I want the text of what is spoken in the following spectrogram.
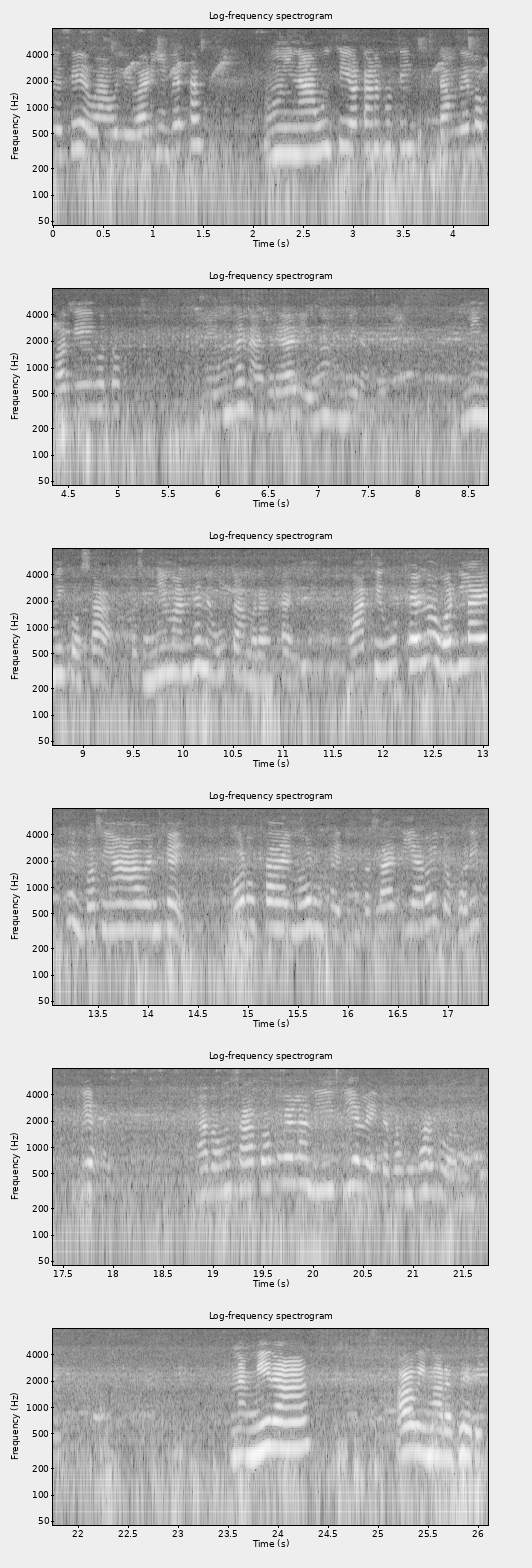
ને છે ઓલી વાડીએ બેઠા. હું ના ઉલતી અટાણ હતી. રામ વહેલો ભાગી આવ્યો હતો ને હું હે ને ઘરે આવી, હું મીરા મેં મૂક્યો સા પછી મહેમાન છે ને ઉતામરા થાય. વાથી ઉઠે ન વડલા એક થઈને પછી આ આવે ને કહે મોડું થાય મોડું થાય. તો હું તો સા તૈયાર હોય તો ઘડી બેહાય. હા તો હું સા પકવેલા ને એ પીએ લઈ તો પછી ભાગવાનું જ રહે. ને મીરા, આવી મારા ભેરી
